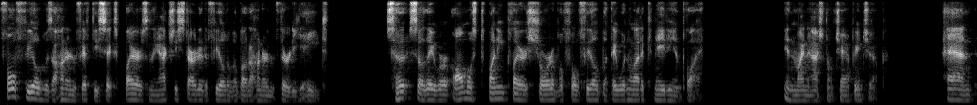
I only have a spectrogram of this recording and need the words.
full field was 156 players, and they actually started a field of about 138. So, so they were almost 20 players short of a full field, but they wouldn't let a Canadian play in my national championship. And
